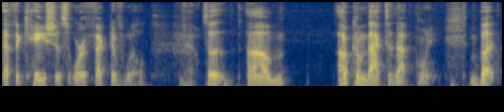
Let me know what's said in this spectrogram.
efficacious or effective will. Yeah. So um, I'll come back to that point. But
